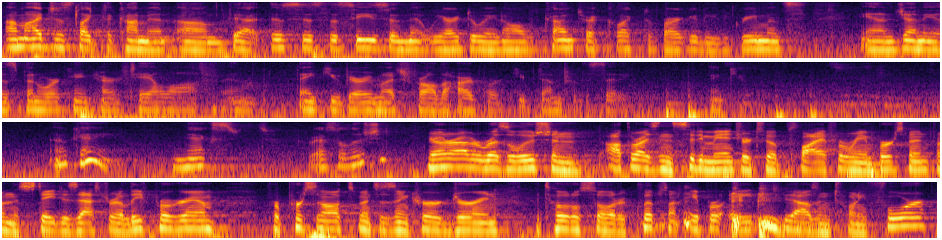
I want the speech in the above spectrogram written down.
Um, I'd just like to comment um, that this is the season that we are doing all the contract collective bargaining agreements, and Jenny has been working her tail off, and thank you very much for all the hard work you've done for the city. Thank you. Okay, next resolution. Your Honor, I have a resolution authorizing the city manager to apply for reimbursement from the State Disaster Relief Program for personnel expenses incurred during the total solar eclipse on April 8, 2024.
